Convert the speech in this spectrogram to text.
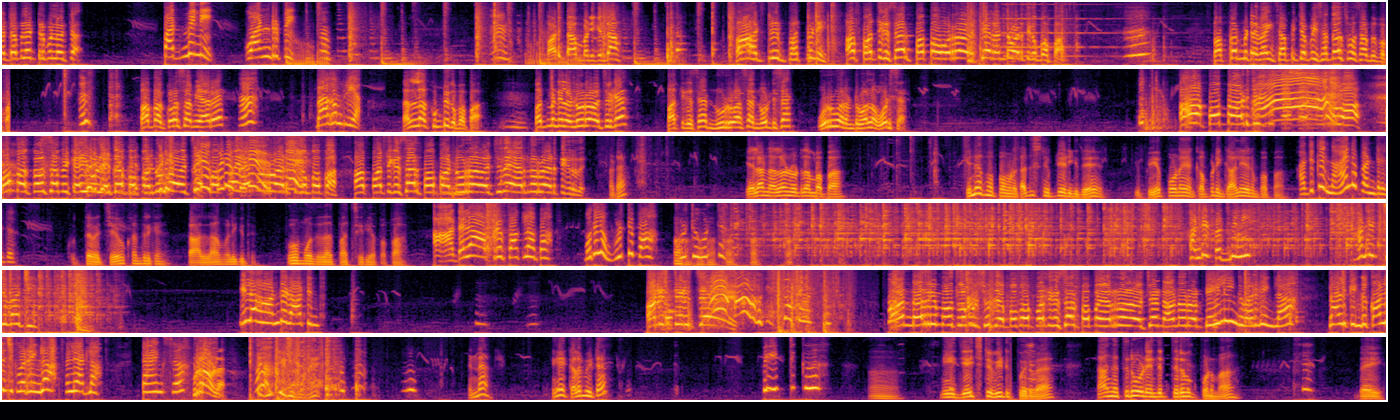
வச்சா double triple வச்சா. Padmini one rupee பட்டா மணிக்கண்டா ஆ பத்மினி. ஆ பாத்துக்க சார். பாப்பா ஒரு ரூபா வச்சா ரெண்டு ரூபா எடுத்துக்க பாப்பா. பப்பர் மிட்டாய் வாங்கி சப்பி சப்பி சந்தோஷமா சாப்பிடு பாப்பா. பாப்பா குலசாமி யாரு? பாகம் பிரியா நல்லா கும்பிட்டுக்க பாப்பா. பத்மனில நூறு ரூபா வச்சிருக்க. பாத்துக்க சார். நூறு ரூபா சார். Note sir. ஒரு ரூபா ரெண்டு ரூபா ஓடு சார். ஆ பாப்பா அடிச்சு. கோசாமி கை உள்ளா பாப்பா நூறு ரூபா வச்சு பாப்பா குடு, குடு. இருநூறு ரூபா எடுத்துக்க பாப்பா. ஆ பாத்துக்க சார் பாப்பா நூறு ரூபா வச்சுதான் இருநூறு ரூபா எடுத்துக்கிறது. அட. எல்லாம் நல்ல நோட்டு தான் பாப்பா. என்ன பாப்பா உனக்கு அதிர்ஷ்டம் எப்படி அடிக்குது? இப்படியே போனா என் கம்பெனி காலியாயிரும் பாப்பா. அதுக்கு நான் என்ன பண்றது? குத்த வச்சே உட்காந்துருக்கேன் கால்லாம் வலிக்குது. போகும்போது ஏதாவது பார்த்து சரியா பாப்பா. அதெல்லாம் அப்புறம் பார்க்கலாம்ப்பா. முதல்ல உருட்டுப்பா. உருட்டு உருட்டு. ஹண்ட்ரட் பத்மினி. ஹண்ட்ரட் சிவாஜி. அடிச்சிடுச்சே ஆ, நரி முகத்துல முடிச்சுட்டியா பாப்பா பாத்துக்க சார் பாப்பா இருநூறு வச்சா நானூறு டெய்லி இங்க வருவீங்களா? நாளைக்கு இங்க காலேஜுக்கு வர்றீங்களா? விளையாடலாம். தேங்க்ஸ் சார் புறாவல என்ன? எங்க கிளம்பிட்ட? வீட்டுக்கு. ஆ, நீ ஜெயிச்சுட்டு வீட்டுக்கு போயிருவ. நாங்க திருவோட இந்த தெருவுக்கு போகணுமா? டேய்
